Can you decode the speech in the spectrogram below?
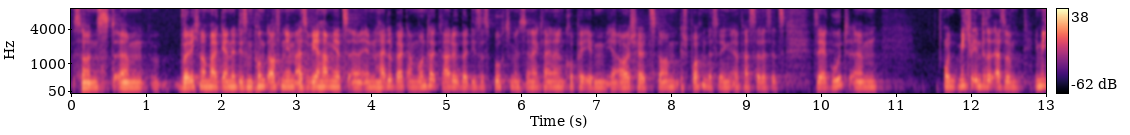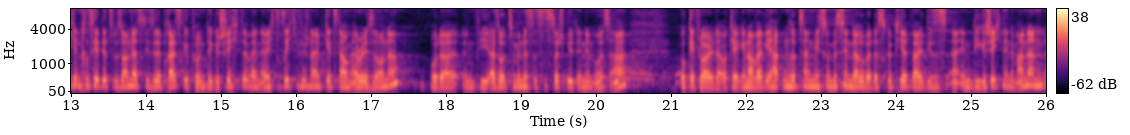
Sonst ähm, würde ich noch mal gerne diesen Punkt aufnehmen. Also wir haben jetzt äh, in Heidelberg am Montag gerade über dieses Buch, zumindest in einer kleineren Gruppe, eben Ihr Our Shared Storm gesprochen. Deswegen äh, passte das jetzt sehr gut. Ähm, und mich, also, mich interessiert jetzt besonders diese preisgekrönte Geschichte. Wenn ich das richtig verstanden habe, geht es da um Arizona oder irgendwie, also zumindest ist es so, spielt in den USA. Okay, Florida, okay, genau, weil wir hatten sozusagen mich so ein bisschen darüber diskutiert, weil dieses, äh, die Geschichten in dem anderen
